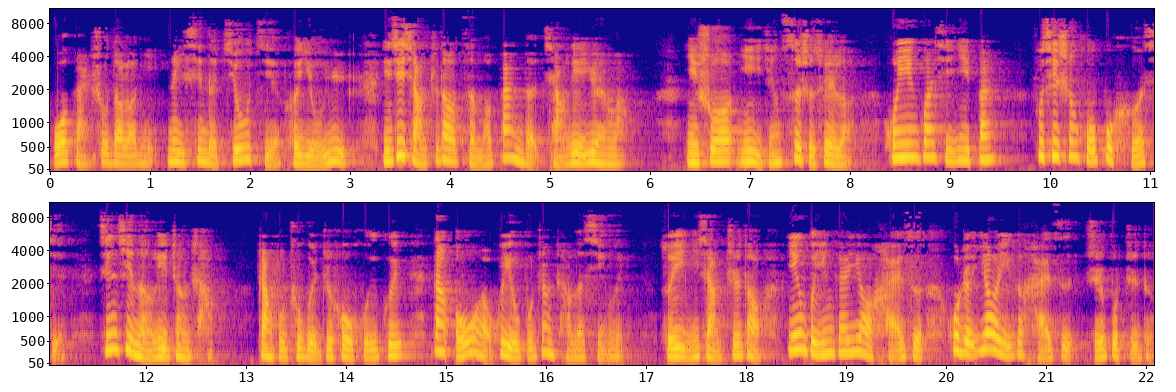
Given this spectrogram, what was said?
我感受到了你内心的纠结和犹豫，以及想知道怎么办的强烈愿望。你说你已经四十岁了，婚姻关系一般，夫妻生活不和谐，经济能力正常，丈夫出轨之后回归，但偶尔会有不正常的行为。所以你想知道应不应该要孩子，或者要一个孩子值不值得？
